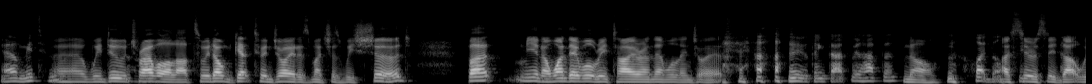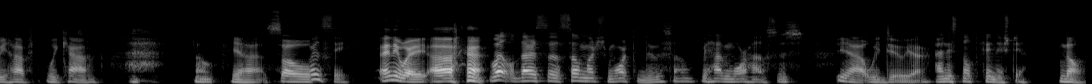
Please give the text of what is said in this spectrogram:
Yeah, me too. Uh, we do travel a lot, so we don't get to enjoy it as much as we should. But you know, one day we'll retire and then we'll enjoy it. Do you think that will happen? No, No, I don't. I seriously doubt we have we can. No. Yeah. So We'll see. anyway, uh, Well, there's uh, so much more to do, so we have more houses, yeah, we do. Yeah. and it's not finished yet. No.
